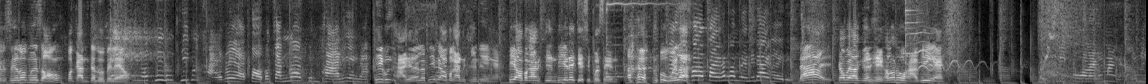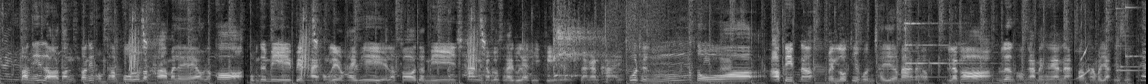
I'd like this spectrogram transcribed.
ไปซื้อรถมือสองประกันจะหลุดไปแล้วไอ้รถที่ที่เพิ่งขายไปอะต่อประกันเมื่อกุมภานี่เองนะพี่เพิ่งขายใช่ไหมแล้วพี่ไม่เอาประกันคืนเองไงพี่เอาประกันคืนพี่จะได้เจ็ดสิบเปอร์เซ็นต์ถูกไหมล่ะ เข้าไปก็ทำอะไรไม่ได้เลยดิ ได้ก็เวลาเกิดเหตุเขาก็โทรหาพี่ไง มีตัวอะไรให้มั่งอะไม่มีอะไรเลยตอนนี้เหรอตอนตอนนี้ผมทำโปรลดราคามาแล้ว แล้วก็ผมจะมีเปลี่ยนถ่ายของเหลวให้พี่ แล้วก็จะมีช่างกับรถสไลด์ดูแลพี่อีกปีหนึ่งหลังการขาย พูดถึงตัวอัลติสเนาะเป็นรถที่คนใช้เยอะมากนะครับ แล้วก็เรื่องของการเป็นทนนอะค่อนข้างประหยัดที่สุด ก็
